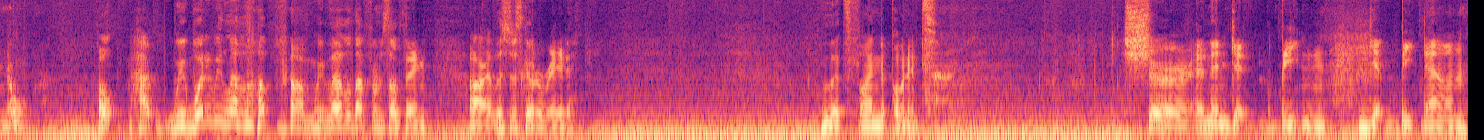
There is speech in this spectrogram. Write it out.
No. Oh, how we what did we level up from? We leveled up from something. All right, let's just go to raid. Let's find opponent. Sure, and then get beaten, get beat down.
